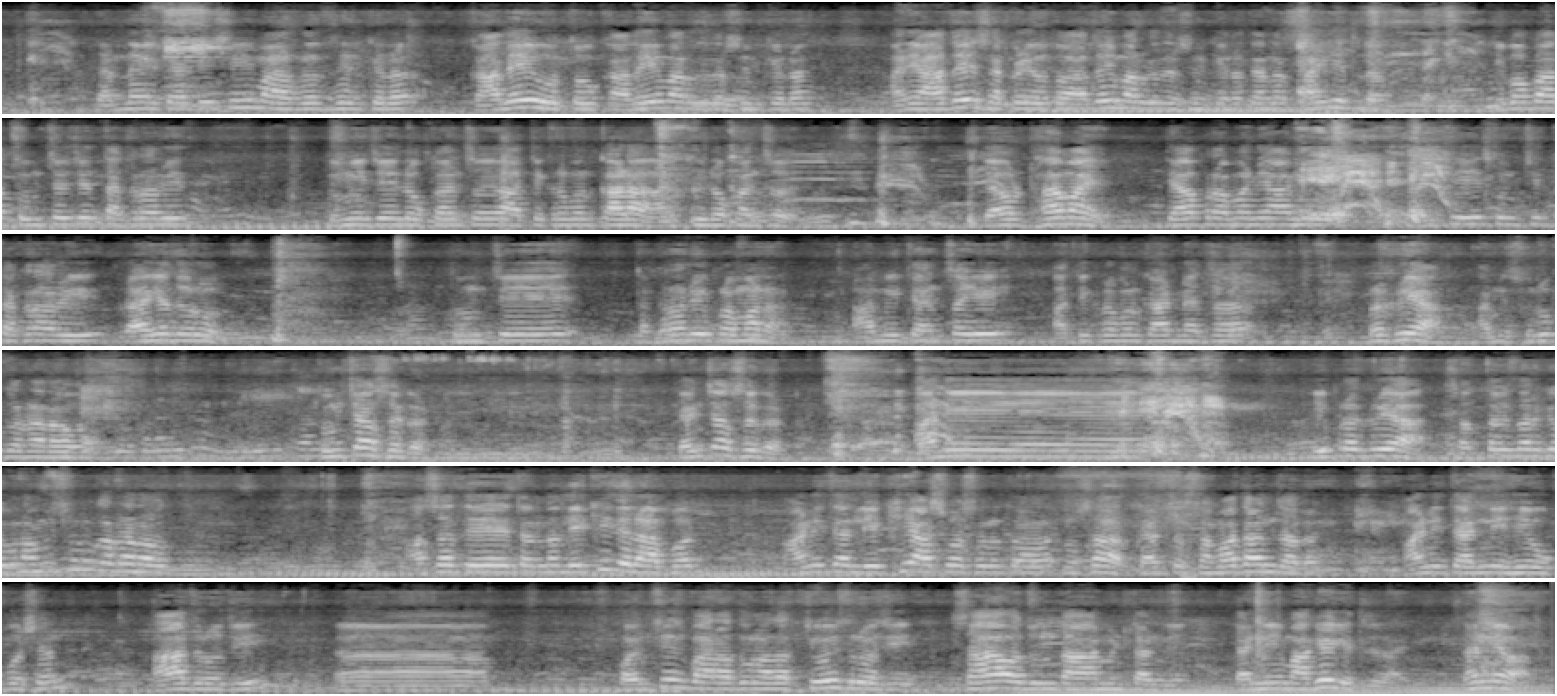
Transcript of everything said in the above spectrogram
त्यांनाही त्या दिवशी मार्गदर्शन केलं. कालही होतो कालही मार्गदर्शन केलं. आणि आजही सकाळी होतो आजही मार्गदर्शन केलं. त्यांना सांगितलं की बाबा तुमचे जे तक्रारीत तुम्ही जे लोकांचं अतिक्रमण काढा आणखी लोकांचं त्यावर ठाम आहे. त्याप्रमाणे आम्ही त्यांची तुमची तक्रारी ग्राह्य धरून तुमचे तक्रारीप्रमाणे आम्ही त्यांचंही अतिक्रमण काढण्याचा प्रक्रिया आम्ही सुरू करणार आहोत. तुमच्या सकट त्यांच्या सकट आणि ही प्रक्रिया सत्तावीस तारखेपासून आम्ही सुरू करणार आहोत. असं ते त्यांना लेखी दिलं आपण आणि त्या लेखी आश्वासनानुसार त्यांचं समाधान झालं आणि त्यांनी हे उपोषण आज रोजी पंचवीस बारा दोन हजार चोवीस रोजी सहा वाजून दहा मिनिटांनी त्यांनी मागे घेतलेलं आहे. धन्यवाद.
